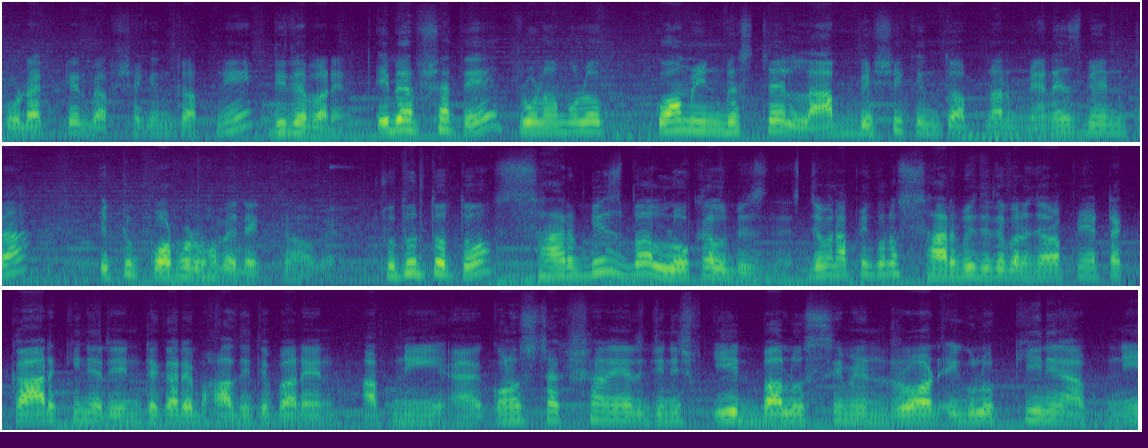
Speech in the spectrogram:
প্রোডাক্টের ব্যবসা কিন্তু আপনি দিতে পারেন। এই ব্যবসাতে তুলনামূলক কম ইনভেস্টে লাভ বেশি কিন্তু আপনার ম্যানেজমেন্টটা একটু কঠোরভাবে দেখতে হবে। চতুর্থত সার্ভিস বা লোকাল বিজনেস যেমন আপনি কোনো সার্ভিস দিতে পারেন, যেমন আপনি একটা কার কিনে রেন্টে কারে ভাড়া দিতে পারেন, আপনি কনস্ট্রাকশনের জিনিস, ইট, বালু, সিমেন্ট, রড, এগুলো কিনে আপনি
